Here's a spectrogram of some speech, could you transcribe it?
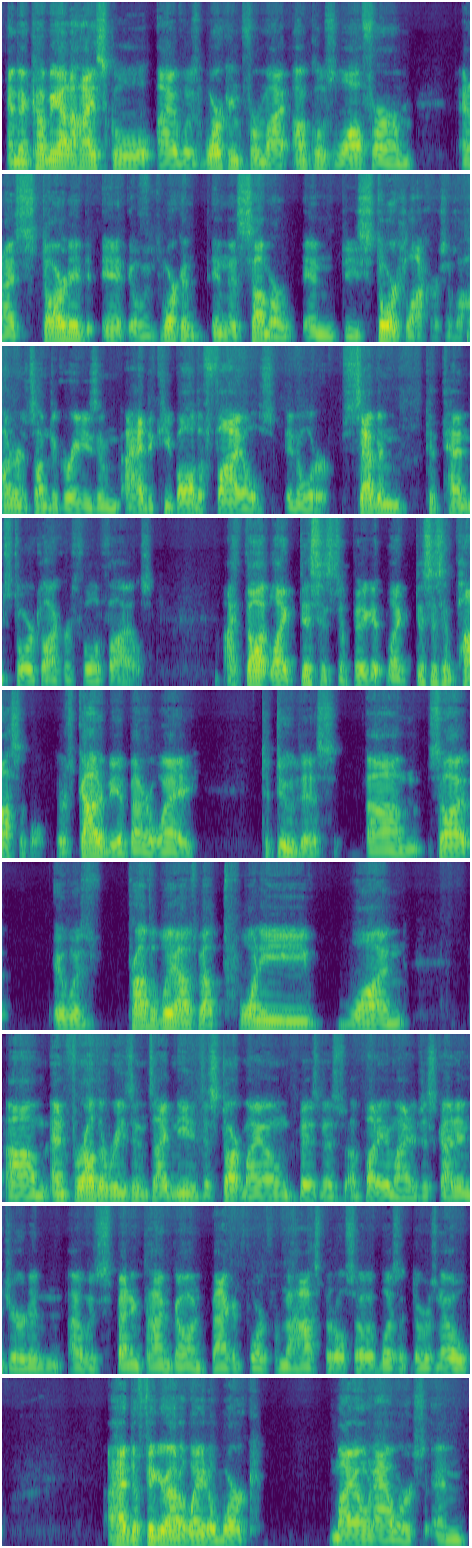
and then coming out of high school, I was working for my uncle's law firm and I started. it was working in the summer in these storage lockers. It was 100 and some degrees, and I had to keep all the files in order. Seven to ten storage lockers full of files. I thought like this is the big like this is impossible. There's got to be a better way to do this. Um, so I, it was probably I was about 21 um, and for other reasons, I needed to start my own business. A buddy of mine had just got injured, and I was spending time going back and forth from the hospital. So it wasn't, there was no, I had to figure out a way to work my own hours and,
